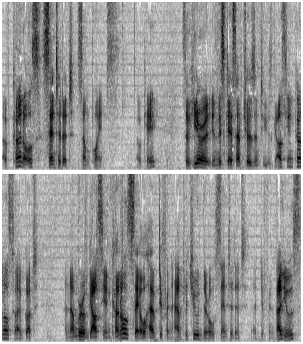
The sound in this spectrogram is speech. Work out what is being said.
of kernels centered at some points. Okay? So here, in this case, I've chosen to use Gaussian kernels. So I've got a number of Gaussian kernels. They all have different amplitude. They're all centered at, at different values.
